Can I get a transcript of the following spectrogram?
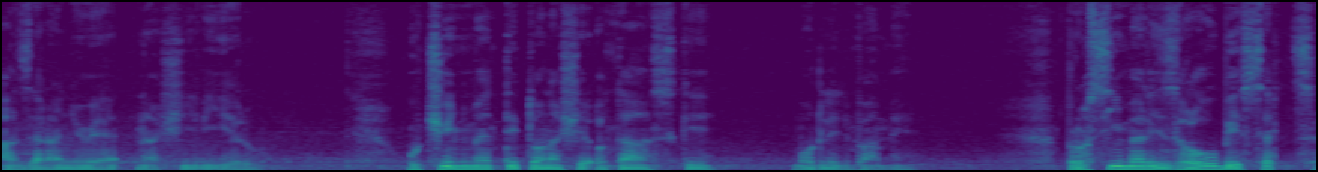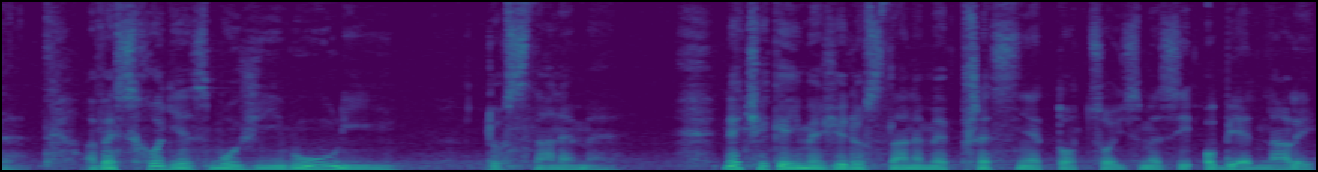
a zraňuje naší víru. Učiňme tyto naše otázky modlitbami. Prosíme-li z hlouby srdce a ve shodě s boží vůlí, dostaneme. Nečekejme, že dostaneme přesně to, co jsme si objednali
